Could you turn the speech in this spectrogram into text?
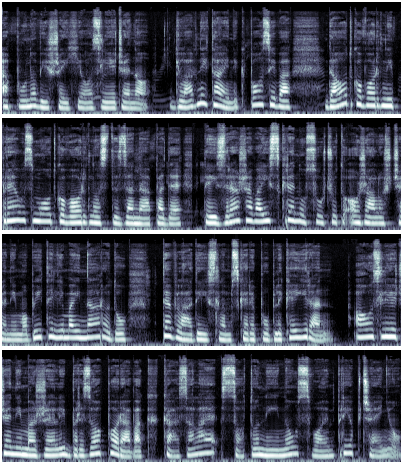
a puno više ih je ozlijeđeno. Glavni tajnik poziva da odgovorni preuzmu odgovornost za napade, te izražava iskrenu sučut o žalošćenim obiteljima i narodu, te vladi Islamske republike Iran. A ozlijeđenima želi brzo oporavak, kazala je Soto Nino u svojem priopćenju.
